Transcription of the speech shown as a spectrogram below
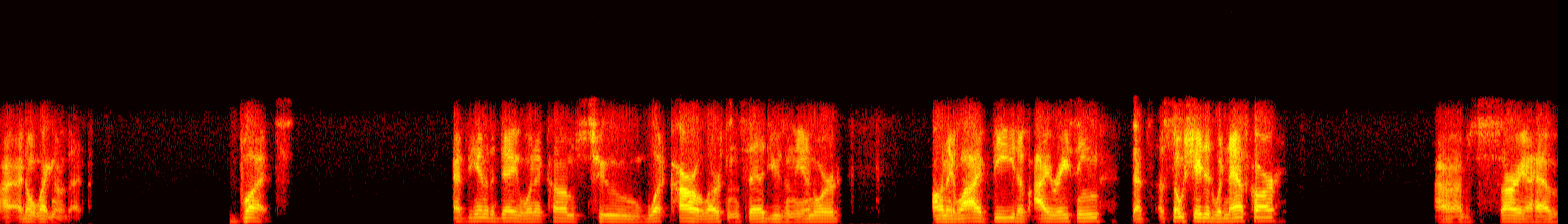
I, I don't like none of that. But at the end of the day, when it comes to what Carl Larson said using the N word on a live feed of iRacing that's associated with NASCAR, I'm sorry, I have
